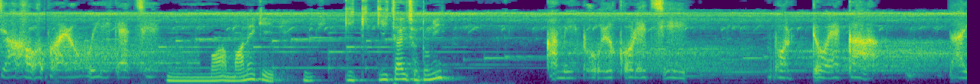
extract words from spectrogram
যা হবার হয়ে গেছে। মানে কি? কি চাইছো তুমি? আমি ভুল করেছি। বড্ড একা। তাই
